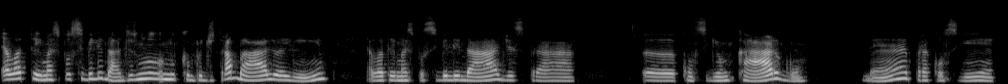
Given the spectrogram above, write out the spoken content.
ela tem mais possibilidades no, no campo de trabalho aí, ela tem mais possibilidades para uh, conseguir um cargo, né? Para conseguir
